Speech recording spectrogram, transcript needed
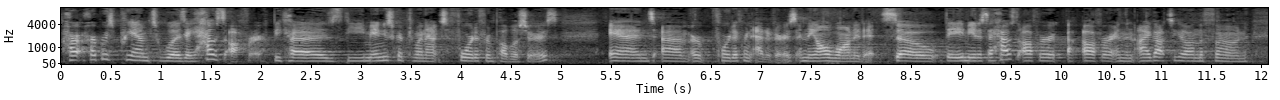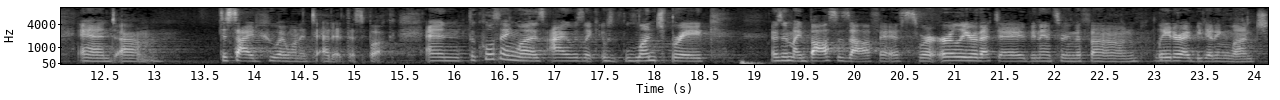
Harper's preempt was a house offer because the manuscript went out to four different publishers and um, or four different editors, and they all wanted it. So they made us a house offer, offer, and then I got to get on the phone and um, decide who I wanted to edit this book. And the cool thing was, I was like, it was lunch break. I was in my boss's office, where earlier that day I'd been answering the phone. Later, I'd be getting lunch,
